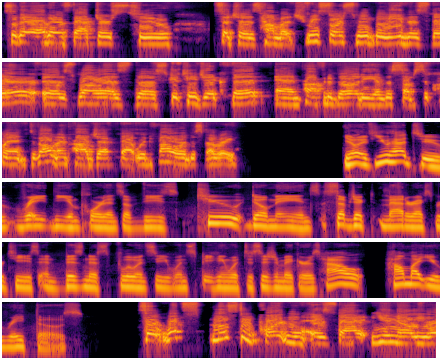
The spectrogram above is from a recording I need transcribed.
So there are other factors too such as how much resource we believe is there, as well as the strategic fit and profitability of the subsequent development project that would follow a discovery. You know, if you had to rate the importance of these two domains, subject matter expertise and business fluency when speaking with decision makers, how how might you rate those? So what's most important is that you know your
